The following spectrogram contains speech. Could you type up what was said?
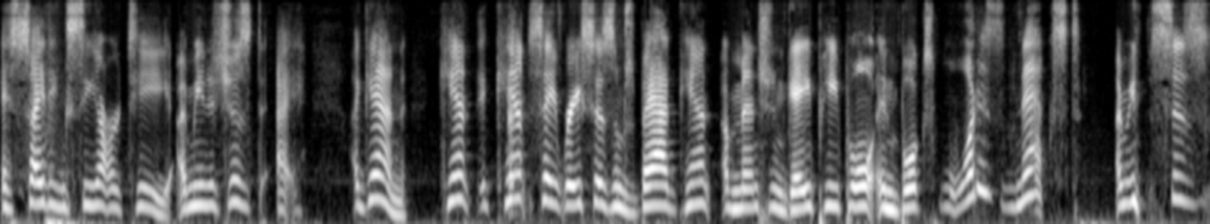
eh, citing CRT. I mean, it's just, I, again, can't can't say racism's bad. Can't mention gay people in books. What is next? I mean, this is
